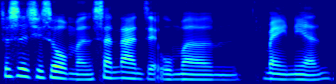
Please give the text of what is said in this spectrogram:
就是其实我们圣诞节，我们每年。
